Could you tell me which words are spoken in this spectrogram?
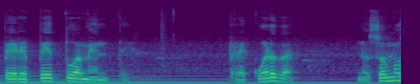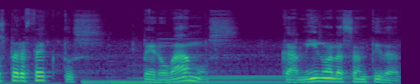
perpetuamente. Recuerda, no somos perfectos, pero vamos camino a la santidad.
